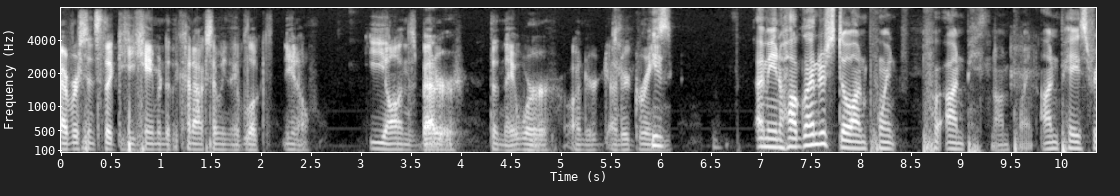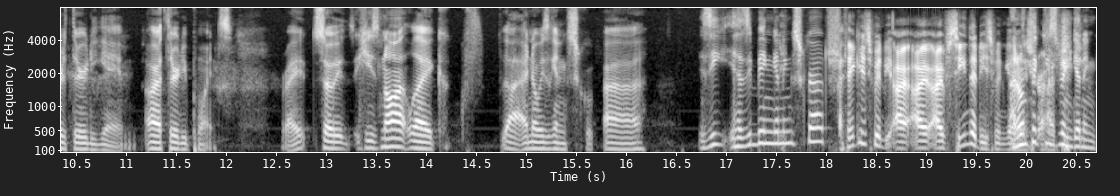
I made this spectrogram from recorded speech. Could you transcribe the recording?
ever since the, he came into the Canucks, I mean they've looked you know eons better, Better. Than they were under under Green. He's I mean Hoglander's still on point on pa- on point on pace for thirty game or thirty points, right? So he's not like uh, I know he's getting sc- uh is he has he been getting scratched? I think he's been. I, I I've seen that he's been getting. I don't think he's been scratched. getting.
